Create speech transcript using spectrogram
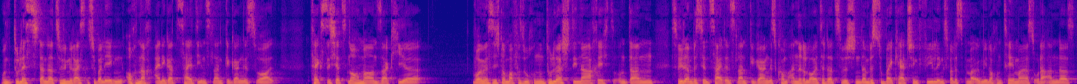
Und du lässt dich dann dazu hinreißen zu überlegen, auch nach einiger Zeit, die ins Land gegangen ist, boah, text dich jetzt nochmal und sag hier, wollen wir es nicht nochmal versuchen? Und du löscht die Nachricht und dann ist wieder ein bisschen Zeit ins Land gegangen, es kommen andere Leute dazwischen, dann bist du bei Catching Feelings, weil es immer irgendwie noch ein Thema ist oder anders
